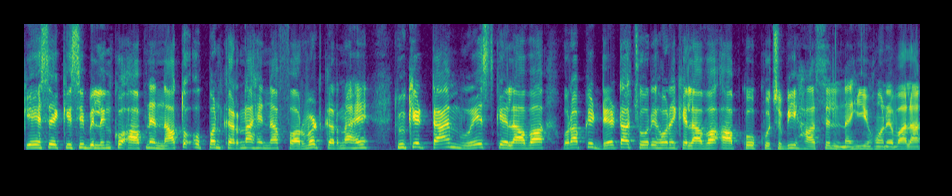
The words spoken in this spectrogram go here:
कि ऐसे किसी भी लिंक को आपने ना तो ओपन करना है, ना फॉरवर्ड करना है, क्योंकि टाइम वेस्ट के अलावा और आपके डेटा चोरी होने के अलावा आपको कुछ भी हासिल नहीं होने वाला।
